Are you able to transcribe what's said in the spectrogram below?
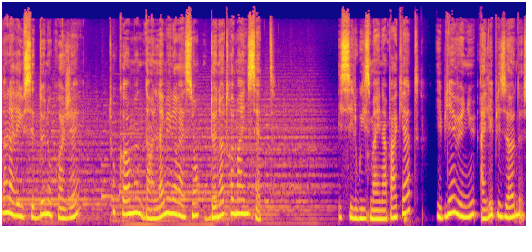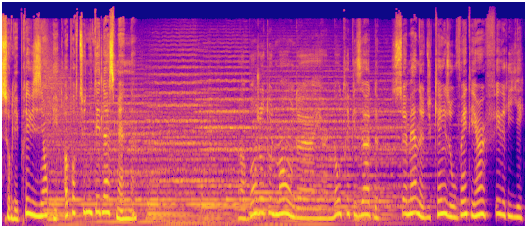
dans la réussite de nos projets tout comme dans l'amélioration de notre mindset. Ici Louise Maina Paquette et bienvenue à l'épisode sur les prévisions et opportunités de la semaine. Alors bonjour tout le monde et un autre épisode semaine du 15 au 21 février.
